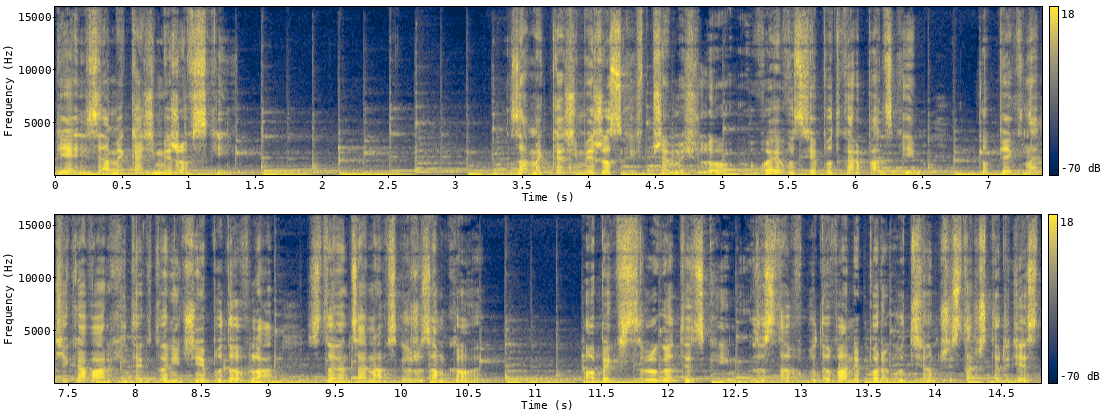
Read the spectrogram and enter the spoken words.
5. Zamek Kazimierzowski Zamek Kazimierzowski w Przemyślu w województwie podkarpackim to piękna, ciekawa architektonicznie budowla stojąca na wzgórzu zamkowym. Obiekt w stylu gotyckim został wybudowany po roku 1340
